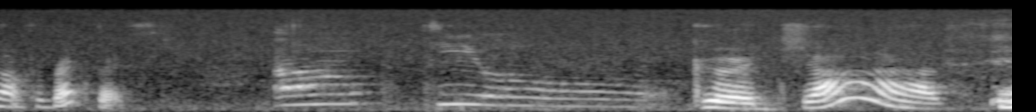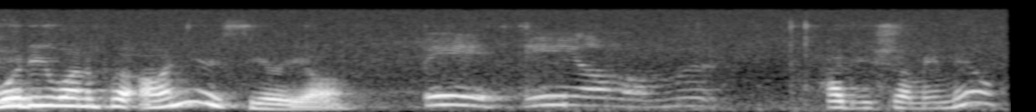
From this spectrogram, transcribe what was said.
you want for breakfast? Um. Good job. Hmm. What do you want to put on your cereal? Big deal. How do you show me? Milk.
